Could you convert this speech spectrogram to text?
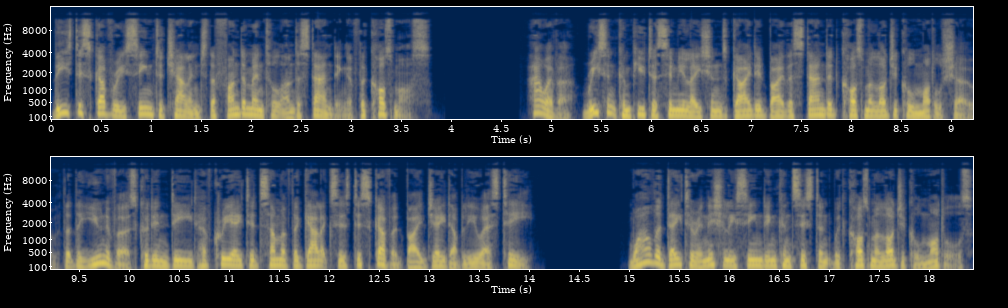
these discoveries seem to challenge the fundamental understanding of the cosmos. However, recent computer simulations guided by the standard cosmological model show that the universe could indeed have created some of the galaxies discovered by JWST. While the data initially seemed inconsistent with cosmological models,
